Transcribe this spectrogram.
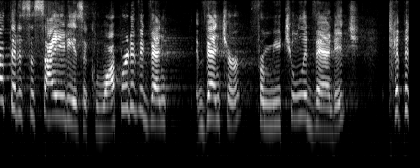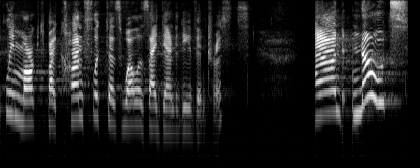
out that a society is a cooperative venture for mutual advantage, typically marked by conflict as well as identity of interests, and notes,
